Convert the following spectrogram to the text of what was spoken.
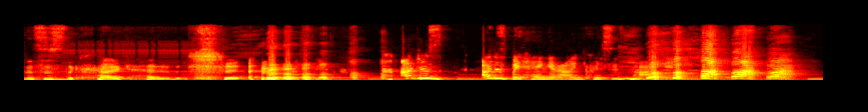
This is the crack-headed shit I've ever seen. I just, I just be hanging out in Kris's pocket.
